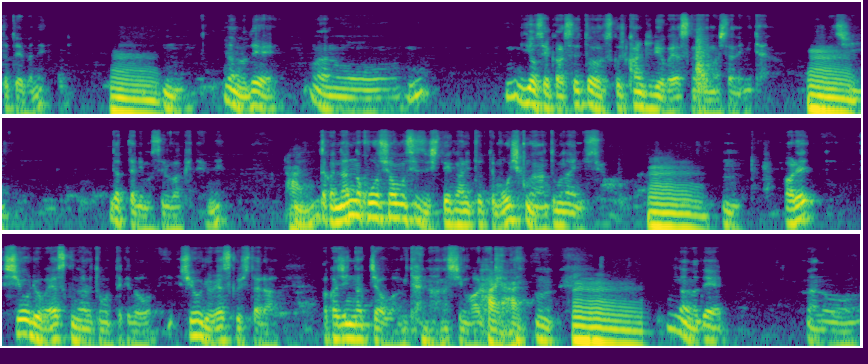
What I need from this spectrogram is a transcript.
例えばね。うんう。ん、なのであの、行政からすると少し管理料が安くなりましたねみたいなうん。話だったりもするわけだよね。はい。うんだから何の交渉もせず指定管理とっても美味しくもなんともないんですよ。うん。うん、あれ？使用料が安くなると思ったけど、使用料安くしたら赤字になっちゃうわみたいな話もあるわけどねはいはいうんうん。なのであの、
